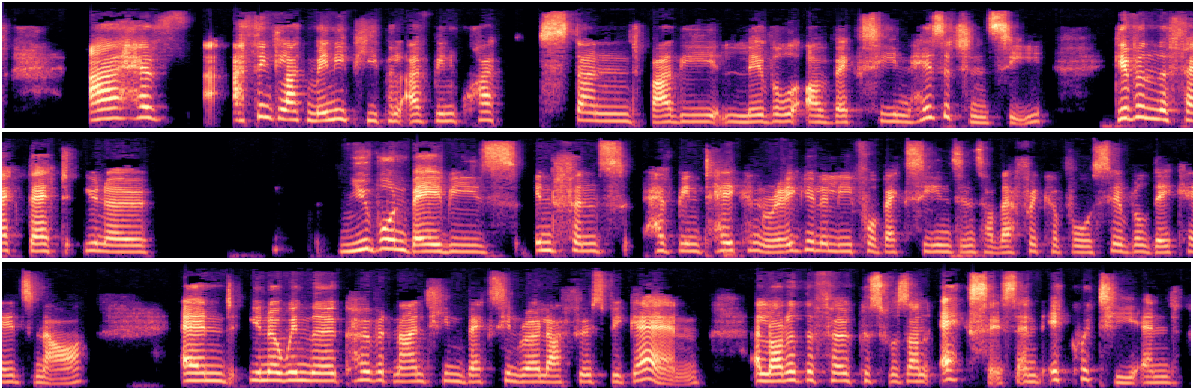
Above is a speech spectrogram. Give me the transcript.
I have, I think like many people, I've been quite stunned by the level of vaccine hesitancy, given the fact that, you know, newborn babies, infants have been taken regularly for vaccines in South Africa for several decades now. And, you know, when the COVID 19 vaccine rollout first began, a lot of the focus was on access and equity and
